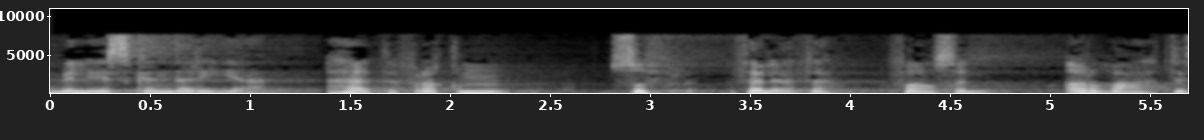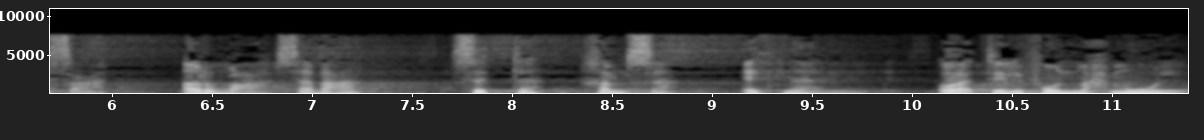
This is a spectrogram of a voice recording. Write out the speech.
بالإسكندرية. هاتف رقم صفر ثلاثة فاصل أربعة تسعة أربعة سبعة ستة خمسة اثنان. والتليفون محمول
